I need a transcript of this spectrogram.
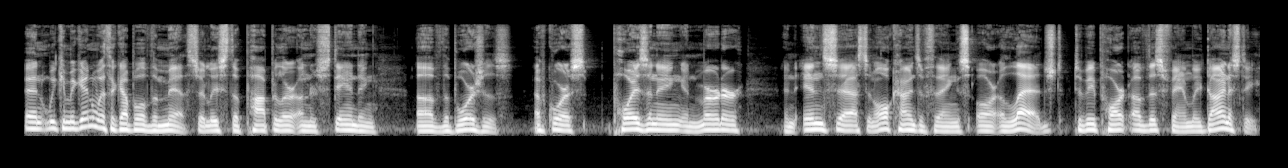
And we can begin with a couple of the myths, or at least the popular understanding of the Borgias. Of course, poisoning and murder and incest and all kinds of things are alleged to be part of this family dynasty.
